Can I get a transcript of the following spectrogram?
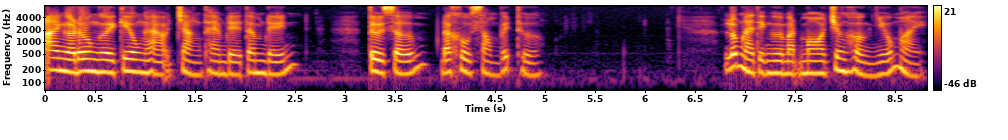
Ai ngờ đâu người kiêu ngạo chẳng thèm để tâm đến. Từ sớm đã khâu xong vết thương. Lúc này thì người mặt mò trưng hừng nhíu mày.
